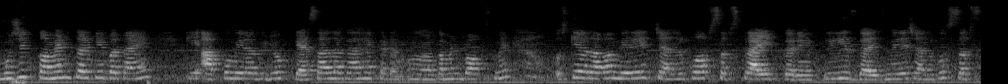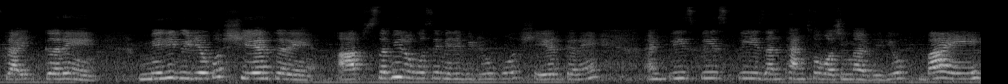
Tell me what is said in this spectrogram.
मुझे कमेंट करके बताएँ कि आपको मेरा वीडियो कैसा लगा है कमेंट बॉक्स में। उसके अलावा मेरे चैनल को आप सब्सक्राइब करें। प्लीज़ गाइज़ मेरे चैनल को सब्सक्राइब करें। मेरी वीडियो को शेयर करें। आप सभी लोगों से मेरे वीडियो को शेयर करें। And please please please and thanks for watching my video bye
